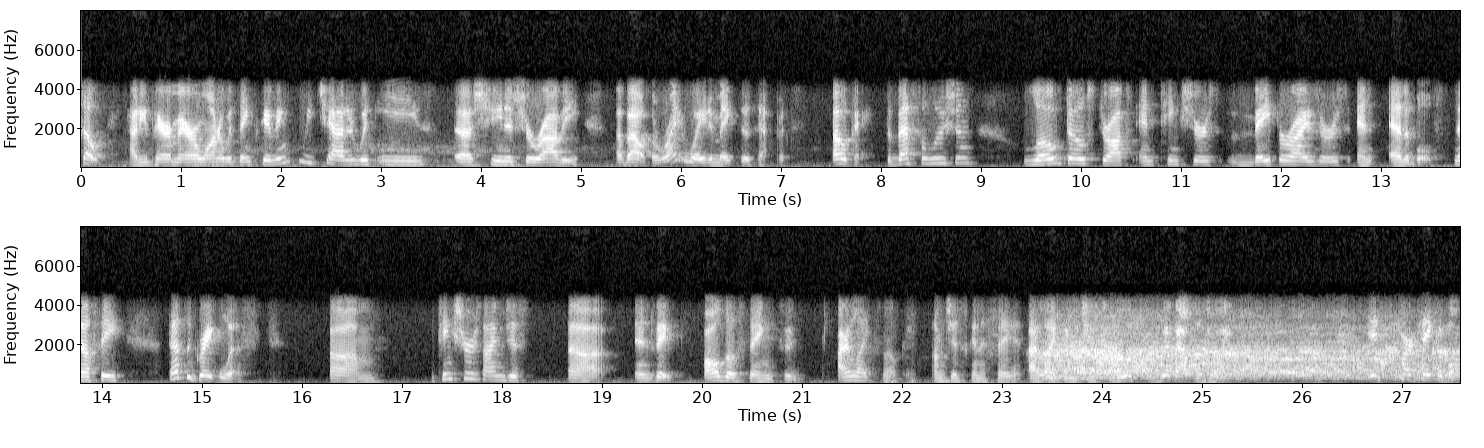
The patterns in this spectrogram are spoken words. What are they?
So, how do you pair marijuana with Thanksgiving? We chatted with Eaze uh, Sheena Shiravi about the right way to make this happen. Okay, the best solution low dose drops and tinctures, vaporizers, and edibles. Now, see, that's a great list. Um, tinctures, I'm just, uh, and vape, all those things. I like smoking. I'm just to say it. I like to just whip, whip out the joint. It's partakeable.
